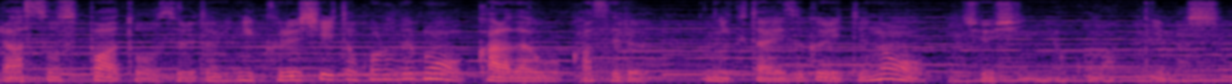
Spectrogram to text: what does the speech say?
ラストスパートをするときに苦しいところでも体を動かせる肉体作りというのを中心に行っていました。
